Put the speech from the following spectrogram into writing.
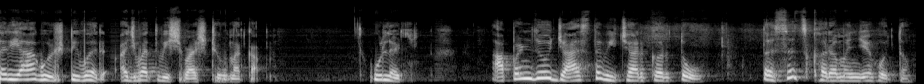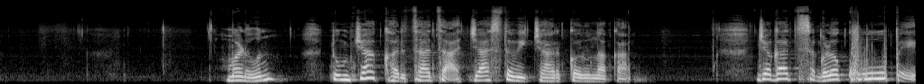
तर या गोष्टीवर अजिबात विश्वास ठेवू नका. उलट आपण जो जास्त विचार करतो तसंच खरं म्हणजे होतं. म्हणून तुमच्या खर्चाचा जास्त विचार करू नका. जगात सगळं खूप आहे.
